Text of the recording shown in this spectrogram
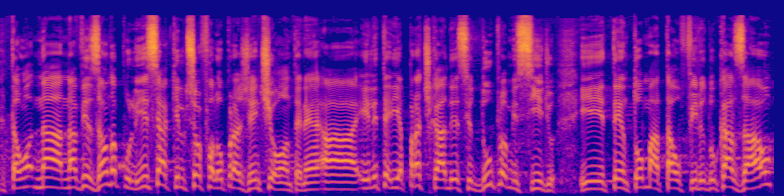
Então, na, na visão da polícia, aquilo que o senhor falou para a gente ontem, né? Ah, ele teria praticado esse duplo homicídio e tentou matar o filho do casal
